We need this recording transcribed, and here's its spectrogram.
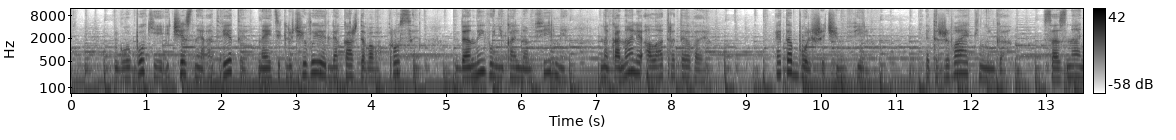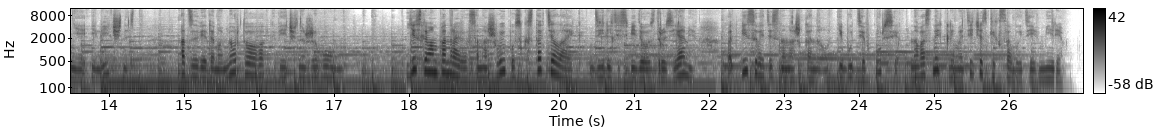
Глубокие и честные ответы на эти ключевые для каждого вопросы даны в уникальном фильме на канале АЛЛАТРА ТВ. Это больше, чем фильм. Это живая книга «Сознание и личность. От заведомо мертвого к вечно живому». Если вам понравился наш выпуск, ставьте лайк, делитесь видео с друзьями, подписывайтесь на наш канал и будьте в курсе новостных климатических событий в мире.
